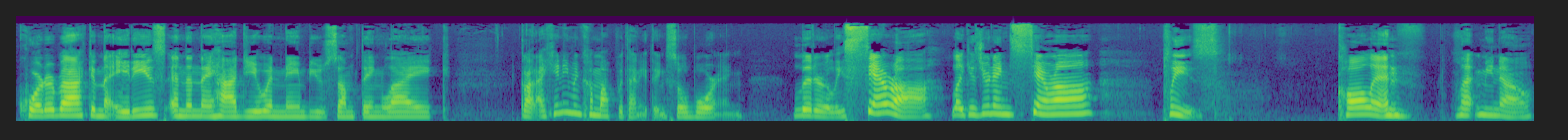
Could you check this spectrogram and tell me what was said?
quarterback in the 80s and then they had you and named you something like God, I can't even come up with anything so boring. Literally, Sarah. Like is your name Sarah? Please call in, let me know.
